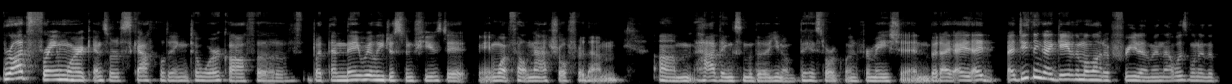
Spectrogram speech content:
broad framework and sort of scaffolding to work off of. But then they really just infused it in what felt natural for them, um, having some of the you know the historical information. But I, I I do think I gave them a lot of freedom, and that was one of the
